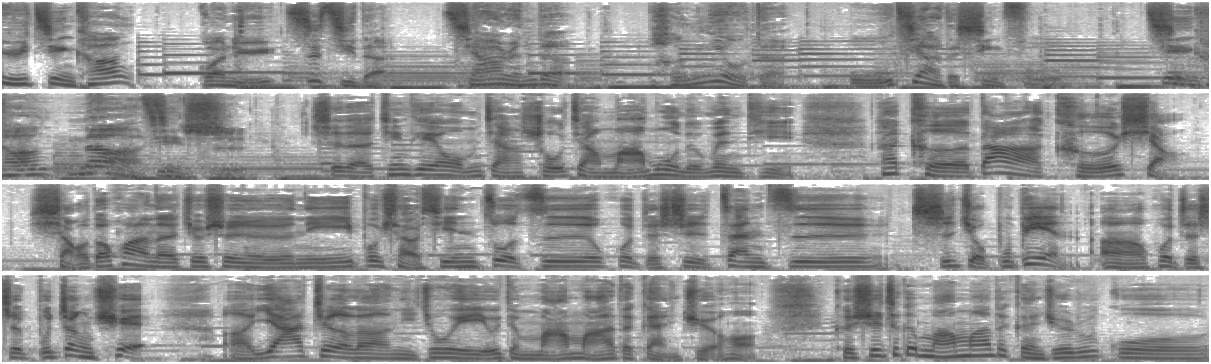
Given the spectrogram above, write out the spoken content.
于健康，关于自己的、家人的、朋友的无价的幸福，健康那件事。是的，今天我们讲手脚麻木的问题，它可大可小。小的话呢，就是你一不小心坐姿或者是站姿持久不变，呃，或者是不正确，呃，压着了，你就会有点麻麻的感觉哈。可是这个麻麻的感觉，如果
